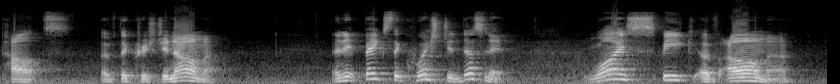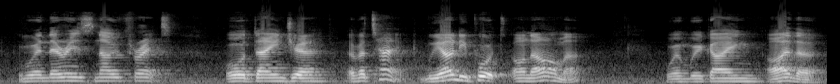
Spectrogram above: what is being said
parts of the Christian armour. And it begs the question, doesn't it? Why speak of armour when there is no threat or danger of attack. We only put on armour when we're going either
